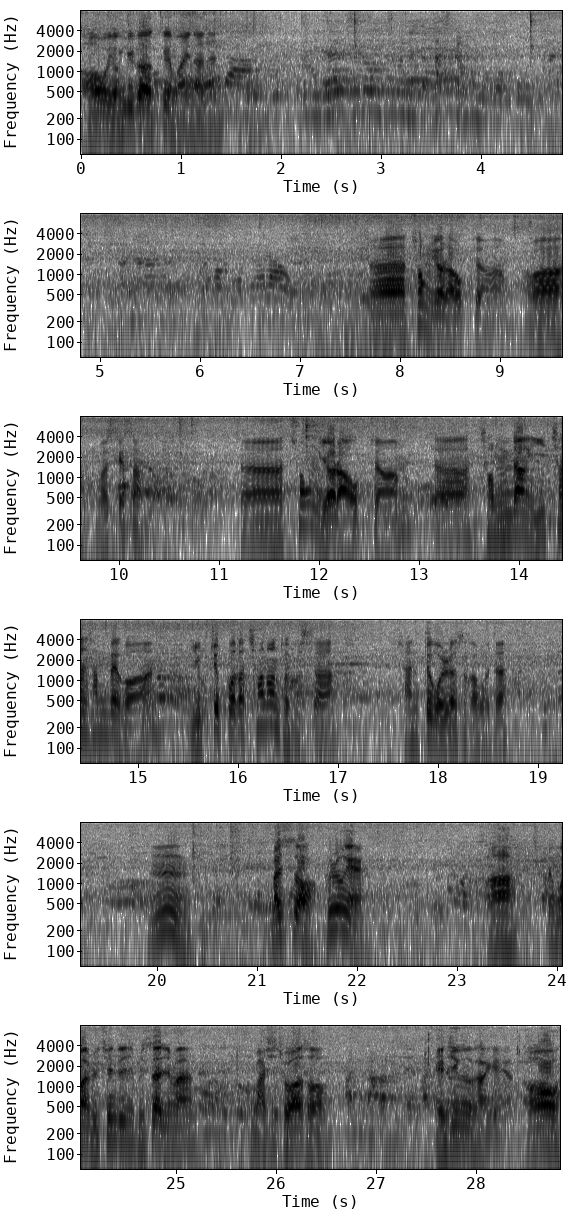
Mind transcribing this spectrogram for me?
어우, 연기가 꽤 많이 나네. 자, 총 19점. 와, 맛있겠다. 자, 총 19점. 자, 점당 2,300원. 육즙보다 1,000원 더 비싸. 잔뜩 올려서 가보자. 음, 맛있어. 훌륭해. 아, 정말 미친 듯이 비싸지만 맛이 좋아서 애징어 가게야. 어우,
